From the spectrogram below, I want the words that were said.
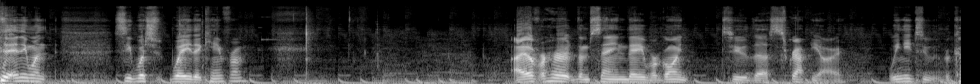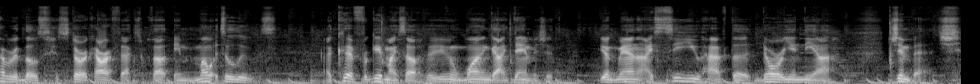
Did anyone see which way they came from? I overheard them saying they were going to the scrapyard. We need to recover those historic artifacts without a moment to lose. I couldn't forgive myself if even one got damaged. Young man, I see you have the Doriania gym badge.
